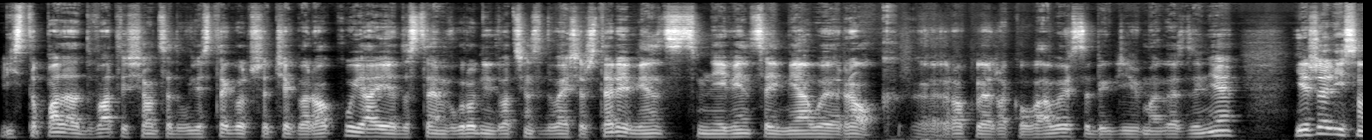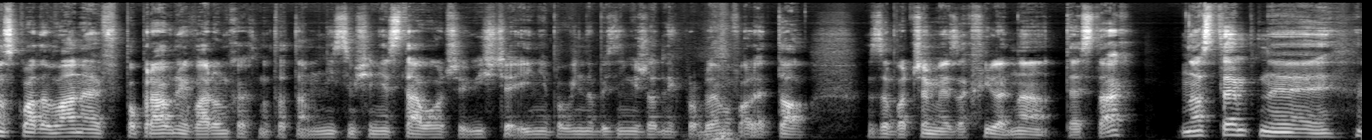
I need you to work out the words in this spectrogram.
listopada 2023 roku. Ja je dostałem w grudniu 2024, więc mniej więcej miały rok. E, Rok leżakowały sobie gdzieś w magazynie. Jeżeli są składowane w poprawnych warunkach, no to tam nic im się nie stało oczywiście i nie powinno być z nimi żadnych problemów, ale to zobaczymy za chwilę na testach. Następny e,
